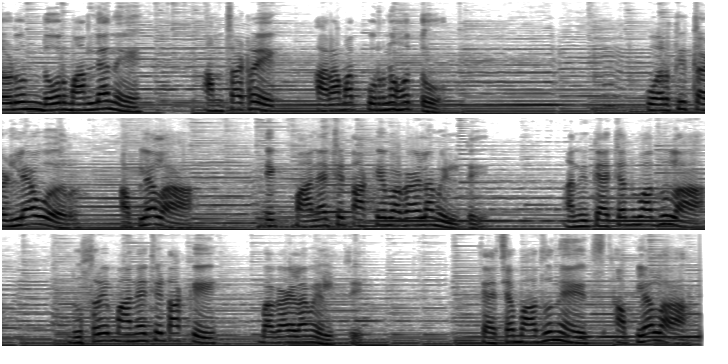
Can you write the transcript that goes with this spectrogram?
चढून दोर बांधल्याने आमचा ट्रेक आरामात पूर्ण होतो. वरती चढल्यावर आपल्याला एक पाण्याचे टाके बघायला मिळते. आणि त्याच्याच बाजूला दुसरे पाण्याचे टाके बघायला मिळते. त्याच्या बाजूनेच आपल्याला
